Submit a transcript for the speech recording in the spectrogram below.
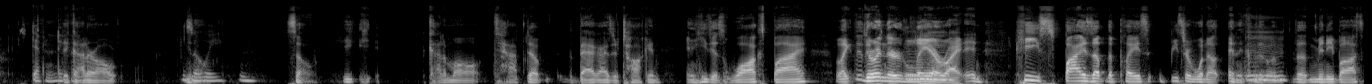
it's definitely they got her all, you know, Zoe. Mm. so he, he got them all tapped up. The bad guys are talking, and he just walks by, like they're in their lair, right? And he spies up the place, beats everyone up, and then the, the mini boss.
